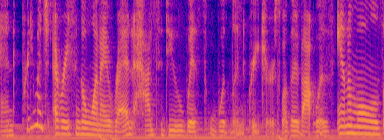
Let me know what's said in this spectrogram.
and pretty much every single one I read had to do with woodland creatures, whether that was animals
